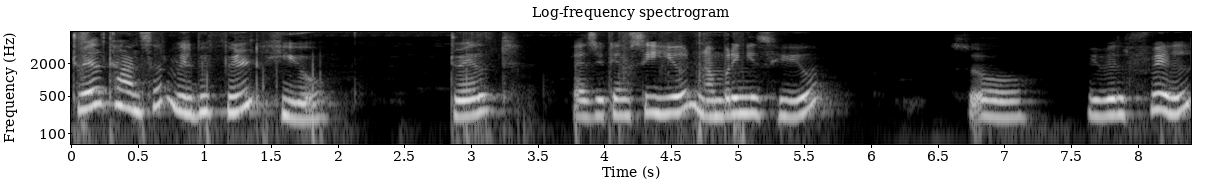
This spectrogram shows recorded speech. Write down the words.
12th answer will be filled here 12th as you can see here numbering is here so we will fill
